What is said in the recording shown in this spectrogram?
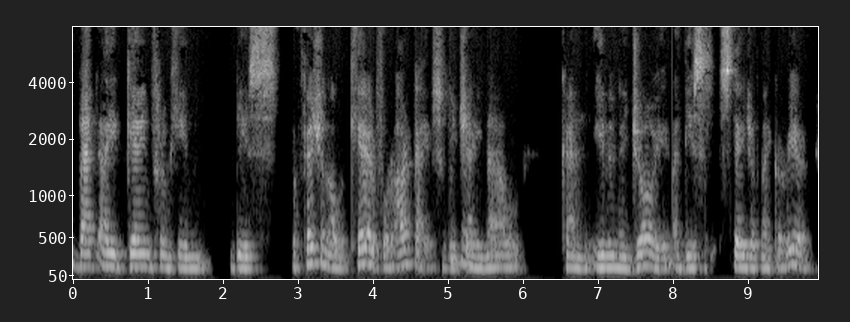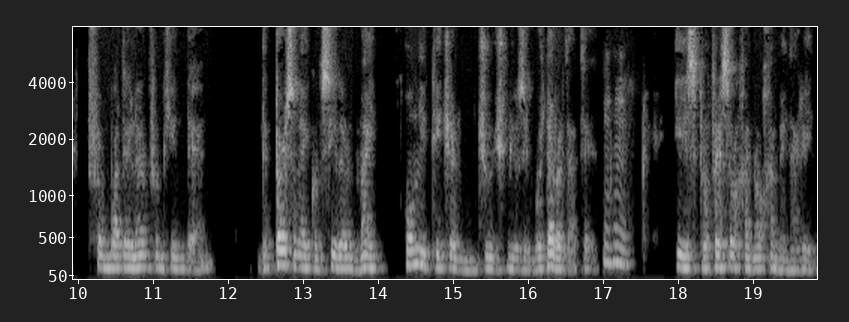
but I gained from him this professional care for archives, which mm-hmm. I now can even enjoy at this stage of my career from what I learned from him then. The person I consider my only teacher in Jewish music, whatever that is, mm-hmm. is Professor Hanoch Avenary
